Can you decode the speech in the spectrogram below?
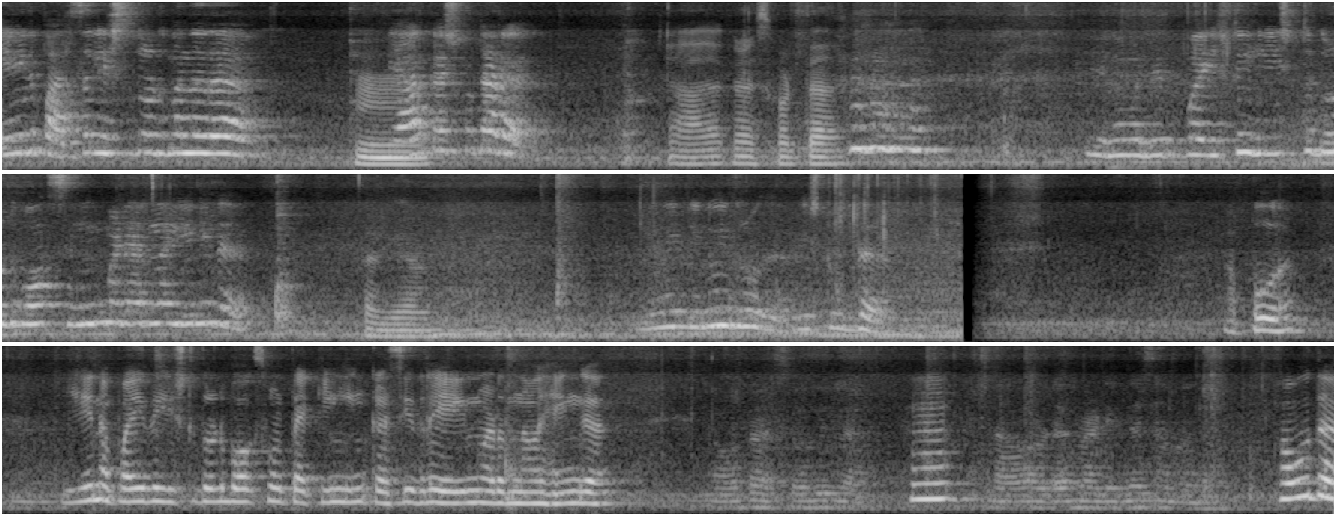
ಏನಿದು ಪಾರ್ಸಲ್ ಎಷ್ಟು ದೊಡ್ಡ ಬಂದದ? ಯಾರು ಕಳ್ಸ್ಕೊಟ್ಟಾರ? ಯಾರ ಕಳಿಸ್ಕೊಡ್ತಾ? ಏನೋ ಬಂದಿರಪ್ಪ ಇಷ್ಟು ಇಷ್ಟು ದೊಡ್ಡ ಬಾಕ್ಸ್ ಹಿಂಗೆ ಮಾಡ್ಯಾರಲ್ಲ ಏನಿದೆ? ಇನ್ನೂ ಇಷ್ಟು ಉದ್ದ? ಅಪ್ಪು ಏನಪ್ಪ ಇದು ಇಷ್ಟು ದೊಡ್ಡ ಬಾಕ್ಸ್ಗಳು ಪ್ಯಾಕಿಂಗ್ ಹಿಂಗೆ ಕಳ್ಸಿದ್ರೆ ಏನು ಮಾಡೋದು ನಾವು ಹೆಂಗೆ? ಹ್ಞೂ ಹೌದಾ?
